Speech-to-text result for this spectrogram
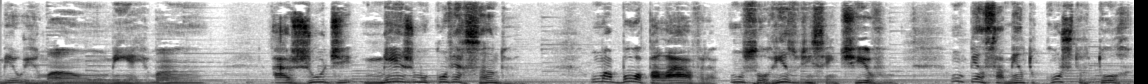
meu irmão, minha irmã, ajude mesmo conversando. Uma boa palavra, um sorriso de incentivo, um pensamento construtor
